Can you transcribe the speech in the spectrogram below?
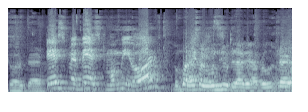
જોરદાર. ટેસ્ટ મે બેસ્ટ મમ્મી ઓર? પપ્પા અસર ઊંધિયું લાગે આપણે ઉતરાય.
